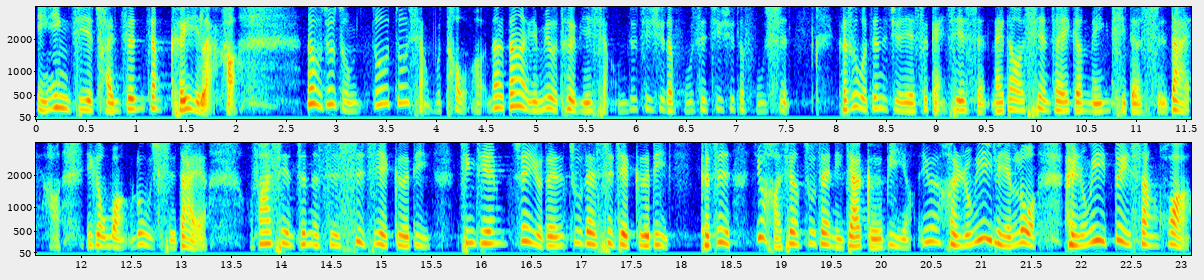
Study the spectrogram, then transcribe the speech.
影印机传真这样可以了哈。那我就总都都想不透啊。那当然也没有特别想，我们就继续的服侍，继续的服侍。可是我真的觉得也是感谢神，来到现在一个媒体的时代，哈，一个网络时代啊。发现真的是世界各地，今天虽然有的人住在世界各地。可是又好像住在你家隔壁啊，因为很容易联络，很容易对上话，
